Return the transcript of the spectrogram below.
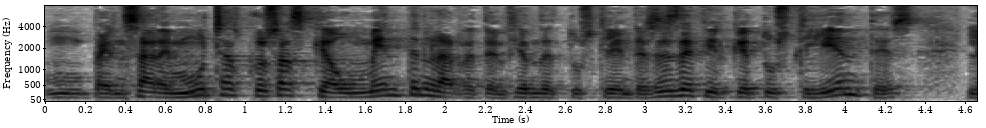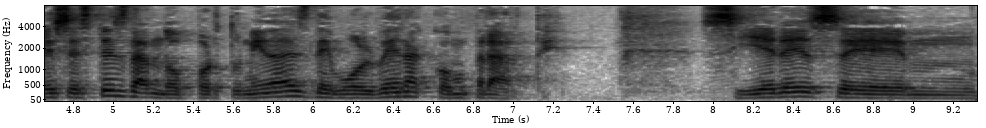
mm, pensar en muchas cosas que aumenten la retención de tus clientes, es decir, que tus clientes les estés dando oportunidades de volver a comprarte. Si eres... Em,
